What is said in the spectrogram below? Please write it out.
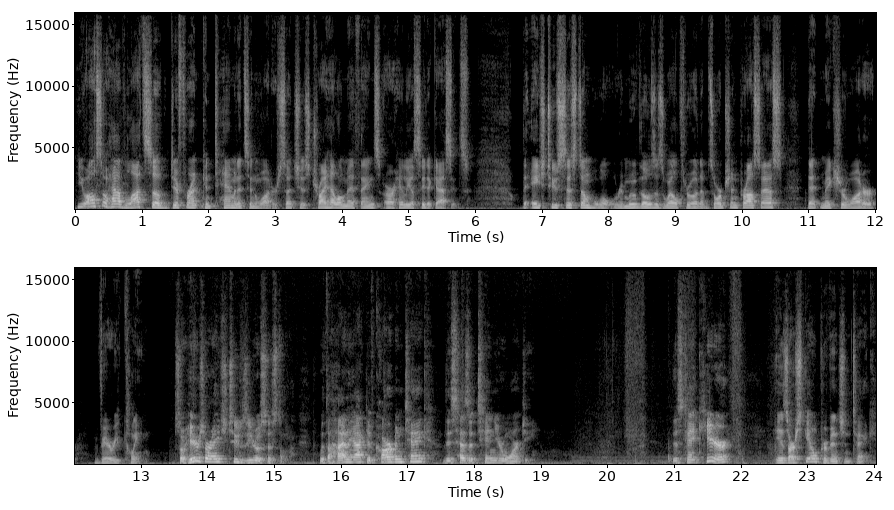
You also have lots of different contaminants in water, such as trihalomethanes or haloacetic acids. The H2 system will remove those as well through an absorption process that makes your water very clean. So here's our H2Zero system. With a highly active carbon tank, this has a 10-year warranty. This tank here is our scale prevention tank.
